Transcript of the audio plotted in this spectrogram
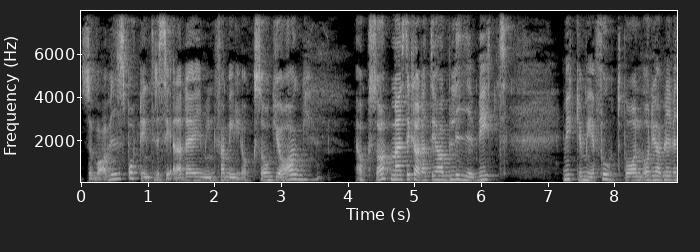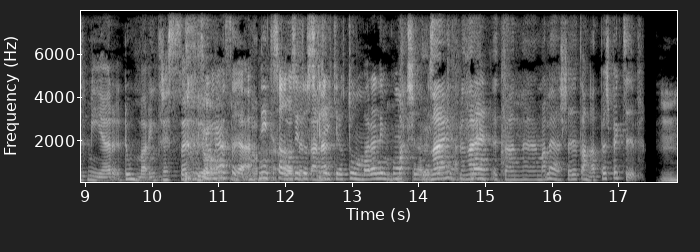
så var vi sportintresserade i min familj också. Och jag också. Men det är klart att det har blivit mycket mer fotboll och det har blivit mer domarintresse skulle Ja. jag säga. Ni är inte sådana som sitter och annat- skriker åt domaren på matcherna Nej, jag. nej, utan eh, man lär sig ett annat perspektiv. Mm.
